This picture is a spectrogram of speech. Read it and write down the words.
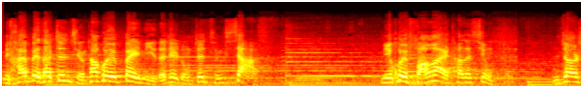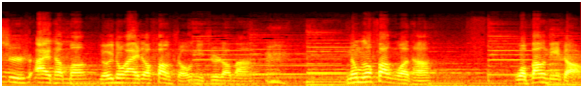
你还被他真情，他会被你的这种真情吓死，你会妨碍他的幸福。你这样是爱他吗？有一种爱叫放手，你知道吧？你 能不能放过他？我帮你找，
